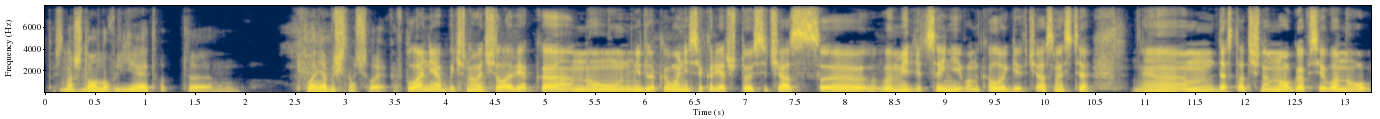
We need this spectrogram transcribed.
То есть угу. на что оно влияет вот э, в плане обычного человека. В плане обычного человека, ну, ни для кого не секрет, что сейчас э, в медицине и в онкологии, в частности, эм, достаточно много всего нового.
